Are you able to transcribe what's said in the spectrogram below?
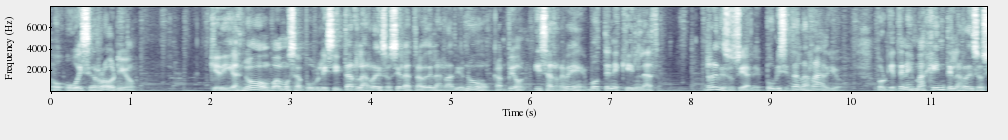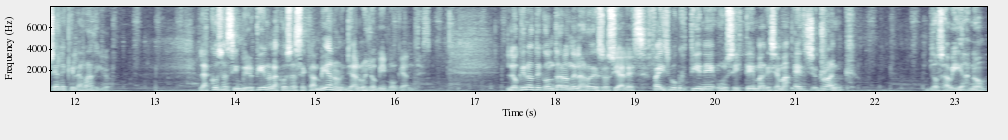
o es erróneo que digas, no, vamos a publicitar las redes sociales a través de la radio. No, campeón, es al revés. Vos tenés que en las redes sociales publicitar la radio, porque tenés más gente en las redes sociales que la radio. Las cosas se invirtieron, las cosas se cambiaron, ya no es lo mismo que antes. Lo que no te contaron de las redes sociales, Facebook tiene un sistema que se llama Edge Rank. Lo sabías, ¿no?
